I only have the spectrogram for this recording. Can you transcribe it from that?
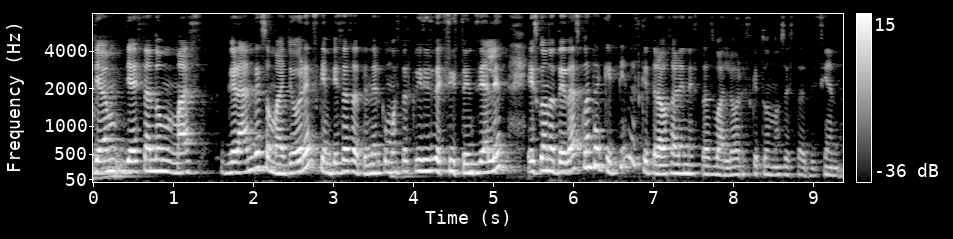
ya, ya estando más grandes o mayores, que empiezas a tener como estas crisis existenciales, es cuando te das cuenta que tienes que trabajar en estos valores que tú nos estás diciendo.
